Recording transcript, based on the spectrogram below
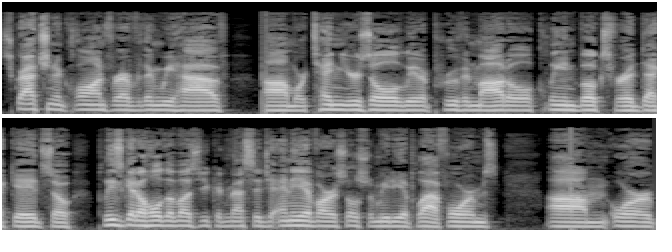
scratching and clawing for everything we have. Um, we're 10 years old. We have a proven model, clean books for a decade. So please get a hold of us. You can message any of our social media platforms um, or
